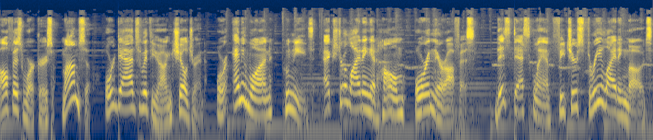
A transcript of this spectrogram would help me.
office workers, moms or dads with young children, or anyone who needs extra lighting at home or in their office. This desk lamp features three lighting modes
